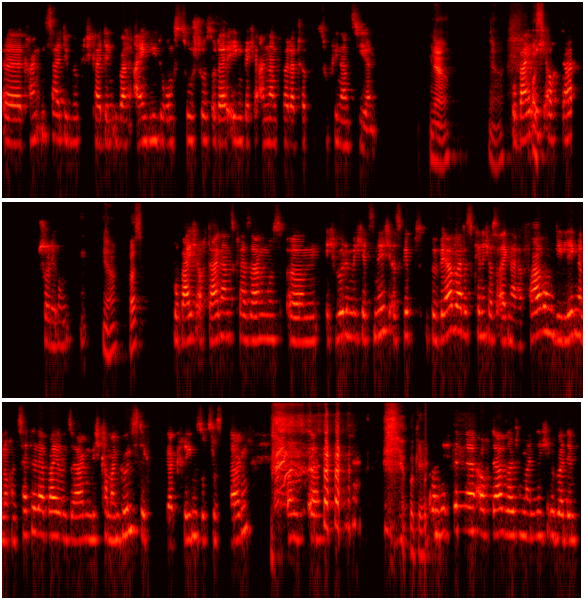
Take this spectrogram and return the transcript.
äh, Krankenzeit die Möglichkeit, den über einen Eingliederungszuschuss oder irgendwelche anderen Fördertöpfe zu finanzieren. Ja, ja. Wobei Aus ich auch da Entschuldigung. Ja, was? Wobei ich auch da ganz klar sagen muss, ähm, ich würde mich jetzt nicht, es gibt Bewerber, das kenne ich aus eigener Erfahrung, die legen dann noch einen Zettel dabei und sagen, mich kann man günstiger kriegen sozusagen. Und, ähm, okay. und ich finde, auch da sollte man nicht über den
